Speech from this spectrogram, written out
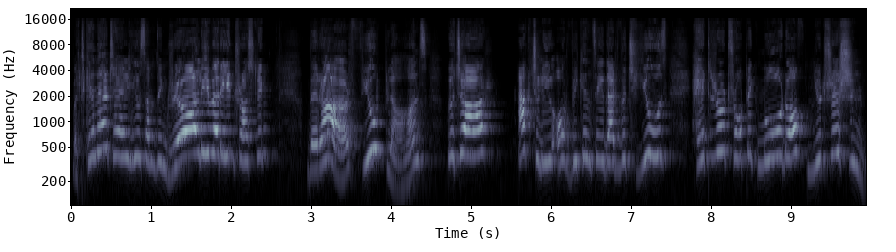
But can I tell you something really very interesting? There are few plants which are actually or we can say that which use heterotrophic mode of nutrition.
